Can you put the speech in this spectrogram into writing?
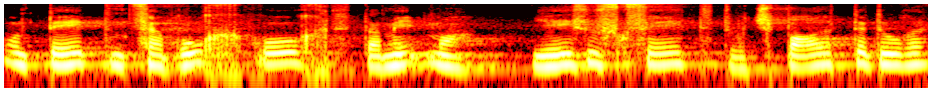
und dort einen Zerbruch braucht, damit man Jesus sieht, durch die Spalten durch.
